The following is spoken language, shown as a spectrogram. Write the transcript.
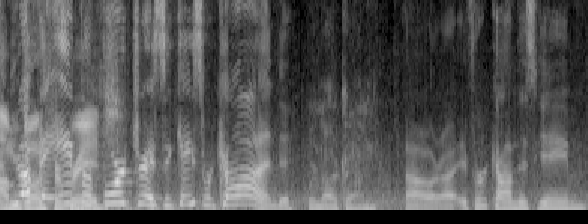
I'm you have going to for aim bridge. for fortress in case we're conned. We're not conned. All right, if we're conned this game,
